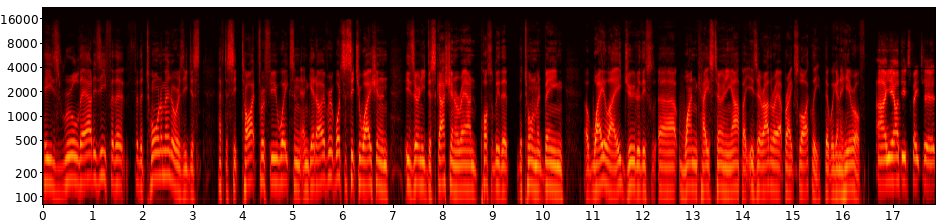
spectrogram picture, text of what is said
he's ruled out is he for the for the tournament, or is he just have to sit tight for a few weeks and, and get over it? What's the situation, and is there any discussion around possibly the the tournament being uh, waylaid due to this uh, one case turning up? Is there other outbreaks likely that we're going to hear of? Uh, yeah, I did speak to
